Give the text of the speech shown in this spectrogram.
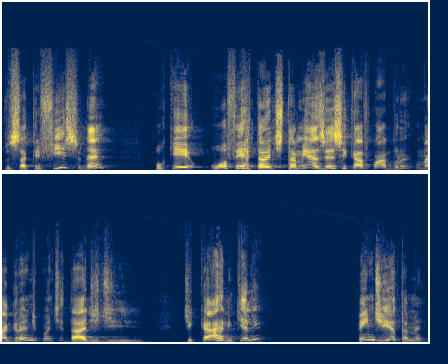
do, sacrifício, né? porque o ofertante também às vezes ficava com uma, uma grande quantidade de, de carne que ele vendia também.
